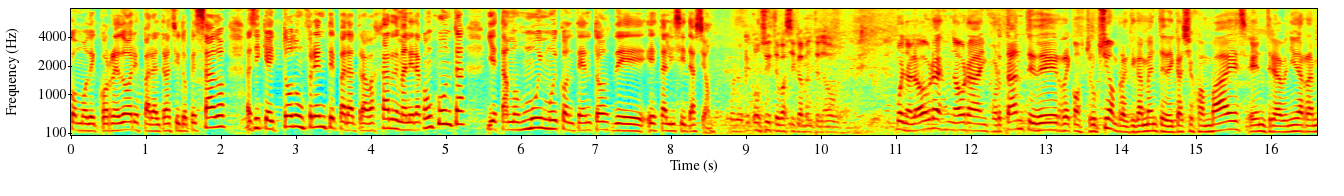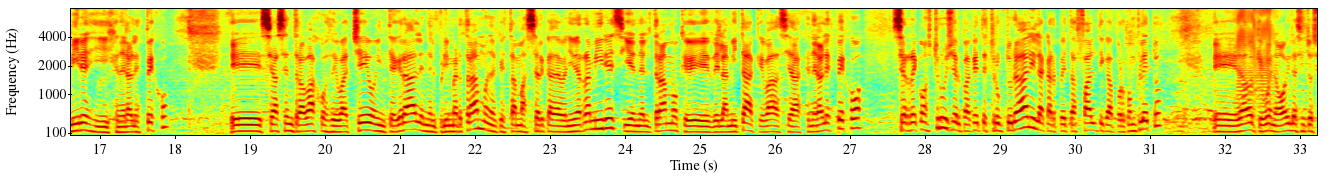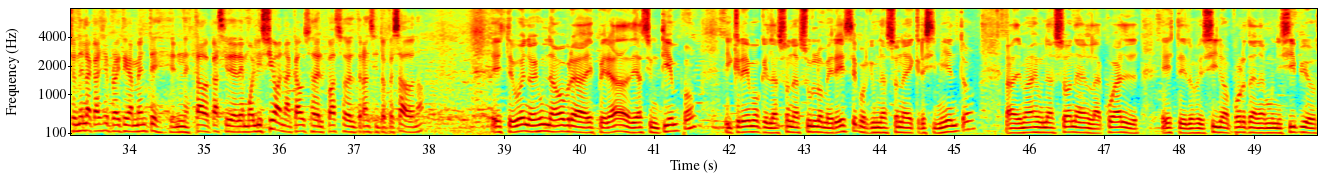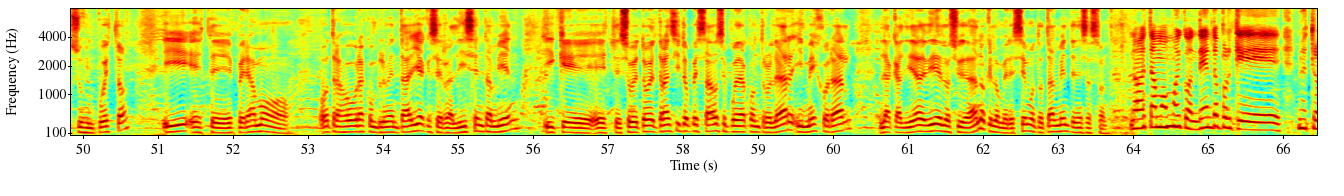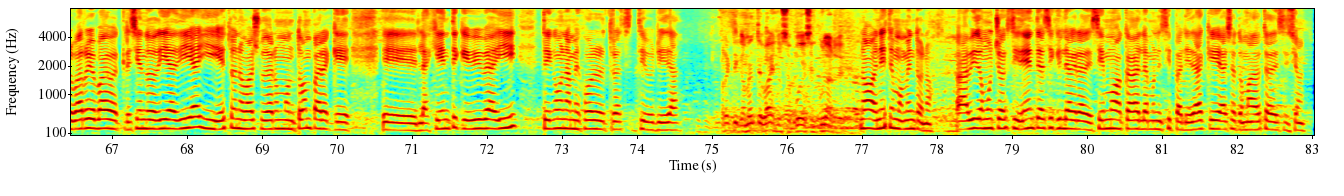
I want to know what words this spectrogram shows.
como de corredores para el tránsito pesado, así que hay todo un frente para trabajar de manera conjunta y estamos muy muy contentos de esta licitación. Bueno, ¿qué consiste básicamente la obra? Bueno, la obra es una obra importante de reconstrucción prácticamente de calle Juan Báez entre Avenida Ramírez y General Espejo. Eh, se hacen trabajos de bacheo integral en el primer tramo, en el que está más cerca de Avenida Ramírez, y en el tramo que, de la mitad que va hacia General Espejo, se reconstruye el paquete estructural y la carpeta asfáltica por completo, eh, dado que bueno, hoy la situación de la calle prácticamente es en estado casi de demolición a causa del paso del tránsito pesado. ¿no? Este, bueno, es una obra esperada de hace un tiempo y creemos que la zona sur lo merece porque es una zona de crecimiento, además es una zona en la cual este, los vecinos aportan al municipio sus impuestos y este, esperamos otras obras complementarias que se realicen también y que este, sobre todo el tránsito pesado se pueda controlar y mejorar la calidad de vida de los ciudadanos que lo merecemos totalmente en esa zona. No, estamos muy contentos porque nuestro barrio va creciendo día a día y esto nos va a ayudar un montón para que eh, la gente que vive ahí tenga una mejor transitibilidad. Prácticamente vais, no se puede circular. No, en este momento no. Ha habido muchos accidentes, así que le agradecemos acá a la municipalidad que haya tomado esta decisión.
